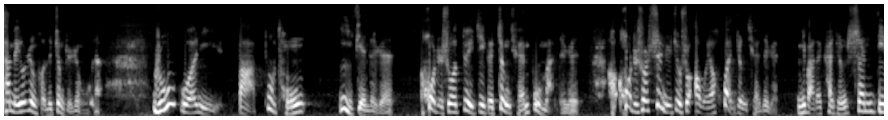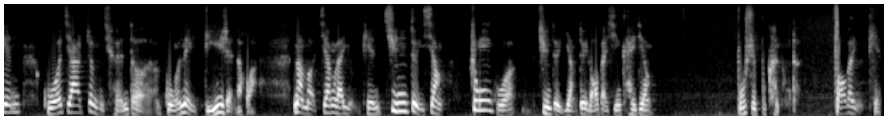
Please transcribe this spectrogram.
他没有任何的政治任务的。如果你把不同意见的人，或者说对这个政权不满的人，好，或者说甚至就说啊，我要换政权的人，你把它看成山巅国家政权的国内敌人的话，那么将来有一天军队像中国军队一样对老百姓开枪，不是不可能的，早晚有一天。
